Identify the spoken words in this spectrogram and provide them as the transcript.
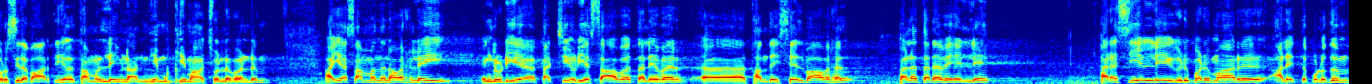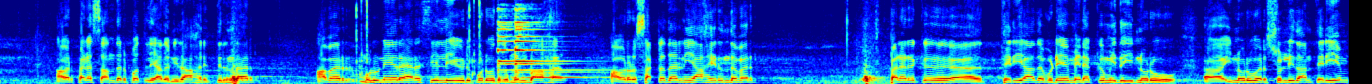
ஒரு சில வார்த்தைகள் தமிழிலையும் நான் மிக முக்கியமாக சொல்ல வேண்டும் ஐயா சம்பந்தன் அவர்களை எங்களுடைய கட்சியினுடைய சாவ தலைவர் தந்தை செல்வா அவர்கள் பல தடவைகளிலே அரசியலிலே ஈடுபடுமாறு அழைத்த பொழுதும் அவர் பல சந்தர்ப்பத்திலே அதை நிராகரித்திருந்தார் அவர் முழுநேர அரசியலில் ஈடுபடுவதற்கு முன்பாக அவர் ஒரு சட்டத்தரணியாக இருந்தவர். பலருக்கு தெரியாத விடயம் எனக்கும் இது இன்னொரு இன்னொருவர் சொல்லிதான் தெரியும்.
